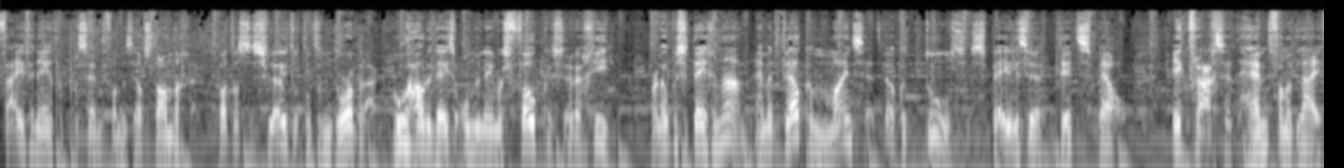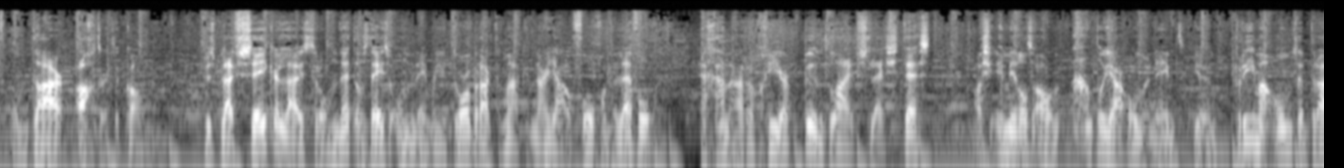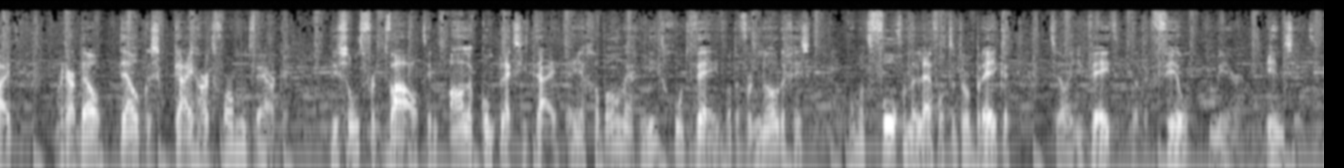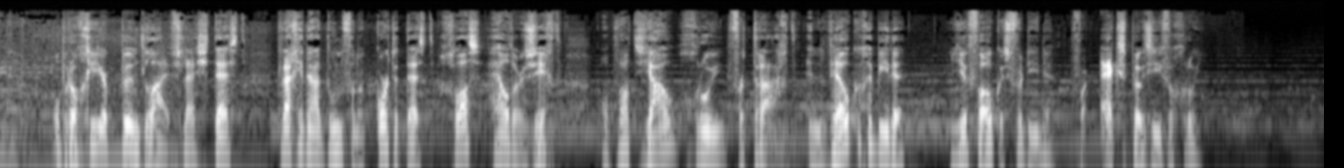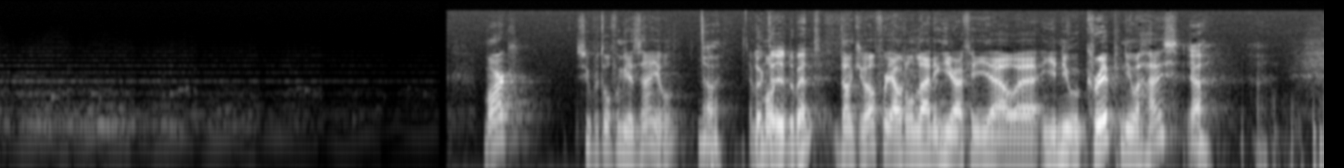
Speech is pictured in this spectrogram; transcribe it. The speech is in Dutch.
van de zelfstandigen? Wat was de sleutel tot een doorbraak? Hoe houden deze ondernemers focus en regie? Waar lopen ze tegenaan? En met welke mindset, welke tools spelen ze dit spel? Ik vraag ze het hemd van het lijf om daar achter te komen. Dus blijf zeker luisteren om net als deze ondernemer je doorbraak te maken naar jouw volgende level. En ga naar rogier.live test als je inmiddels al een aantal jaar onderneemt, je een prima omzet draait, maar daar wel telkens keihard voor moet werken. Je soms verdwaalt in alle complexiteit en je gewoonweg niet goed weet wat er voor nodig is om het volgende level te doorbreken, terwijl je weet dat er veel meer in zit. Op rogier.live test krijg je na het doen van een korte test glashelder zicht op wat jouw groei vertraagt en welke gebieden je focus verdienen voor explosieve groei. Mark, super tof om hier te zijn, joh. Ja, leuk dat je er bent. Dankjewel voor jouw rondleiding hier even in, jouw, uh, in je nieuwe crib, nieuwe huis. Ja,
